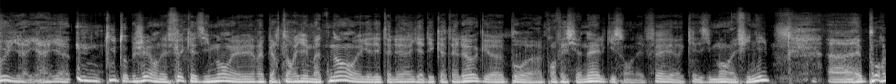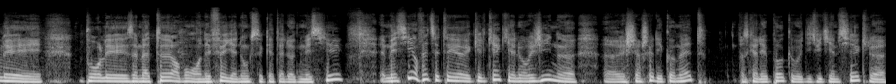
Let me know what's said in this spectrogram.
Oui, il y y a, tout objet en effet quasiment est répertorié maintenant. Il y a des, y a des catalogues pour euh, professionnels qui sont en effet euh, quasiment infinis. Euh, pour les pour les amateurs, bon, en effet, il y a donc ce catalogue Messier. Messier, en fait, c'était quelqu'un qui à l'origine euh, cherchait des comètes parce qu'à l'époque, au XVIIIe siècle,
